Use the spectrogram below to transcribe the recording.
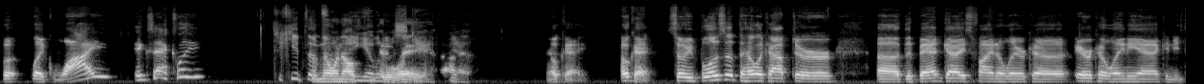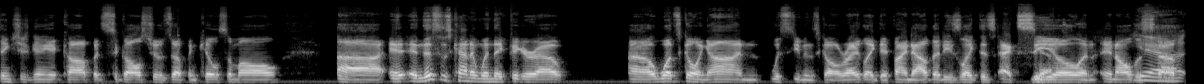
But like, why exactly? To keep So them no from one else being able to away. escape. Yeah. Yeah. Okay, okay. So he blows up the helicopter. Uh, the bad guys find Erika, Erika Eleniak, and you think she's going to get caught, but Seagal shows up and kills them all. Uh, and, and this is kind of when they figure out uh, what's going on with Steven Seagal, right? Like they find out that he's like this ex SEAL and, and all this stuff.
